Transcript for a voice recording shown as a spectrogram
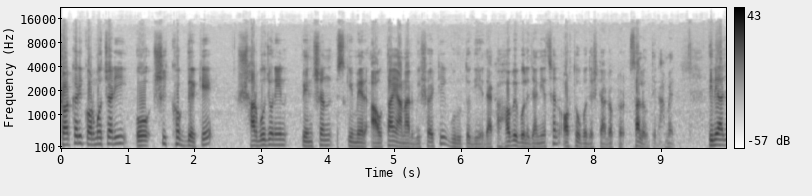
সরকারি কর্মচারী ও শিক্ষকদেরকে সার্বজনীন পেনশন স্কিমের আওতায় আনার বিষয়টি গুরুত্ব দিয়ে দেখা হবে বলে জানিয়েছেন অর্থ উপদেষ্টা ডক্টর সালাউদ্দিন আহমেদ। তিনি আজ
